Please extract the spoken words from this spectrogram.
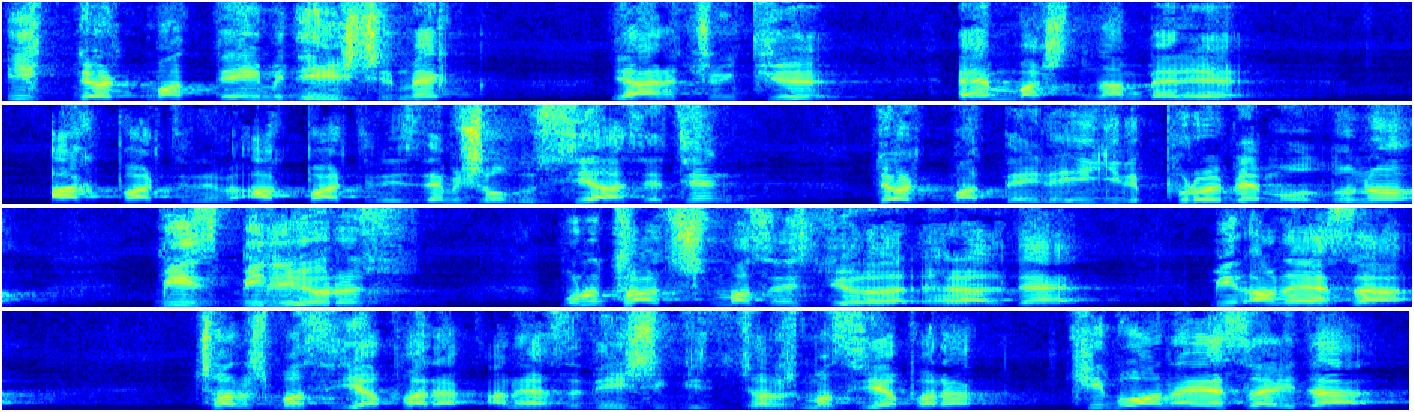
İlk dört maddeyi mi değiştirmek? Yani çünkü en başından beri AK Parti'nin ve AK Parti'nin izlemiş olduğu siyasetin dört maddeyle ilgili problem olduğunu biz biliyoruz. Bunu tartışılmasını istiyorlar herhalde. Bir anayasa çalışması yaparak, anayasa değişikliği çalışması yaparak ki bu anayasayı da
